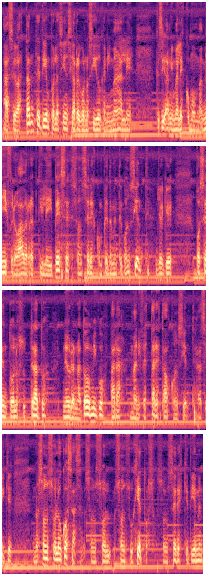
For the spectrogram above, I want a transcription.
hace bastante tiempo la ciencia ha reconocido que animales, que animales como mamíferos, aves, reptiles y peces son seres completamente conscientes, ya que poseen todos los sustratos neuroanatómicos para manifestar estados conscientes. Así que no son solo cosas, son, son sujetos, son seres que tienen...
